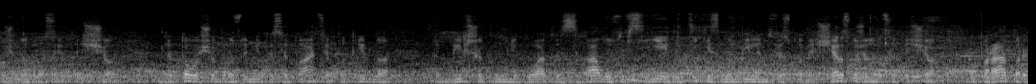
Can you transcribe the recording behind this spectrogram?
хочу наголосити, що для того, щоб розуміти ситуацію, потрібно більше комунікувати з галузі всією, не тільки з мобільним зв'язком. Я ще раз хочу наголосити, що оператори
